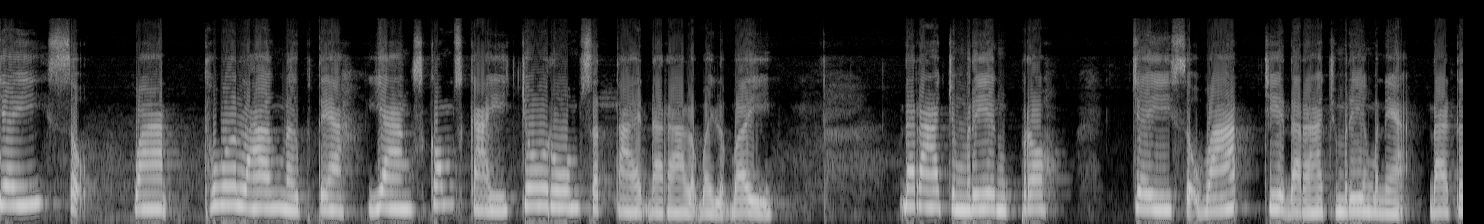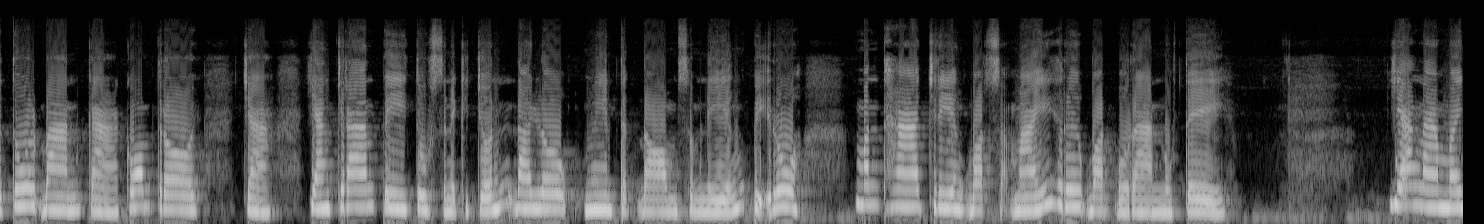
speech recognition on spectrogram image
ជ័យសុវ៉ាតធ្វើឡើងនៅផ្ទះយ៉ាងស្គមស្កៃចូលរួមសិតតែតារាល្បីល្បីតារាចម្រៀងប្រុសជ័យសុវ៉ាតជាតារាចម្រៀងម្នាក់ដែលទទួលបានការគ្រប់គ្រងចាយ៉ាងច្រើនពីទស្សនិកជនដោយលោកមានទឹកដមសំនៀងពិរោះមិនថាច្រៀងបទសម័យឬបទបុរាណនោះទេ យ៉ាងណាមិញ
